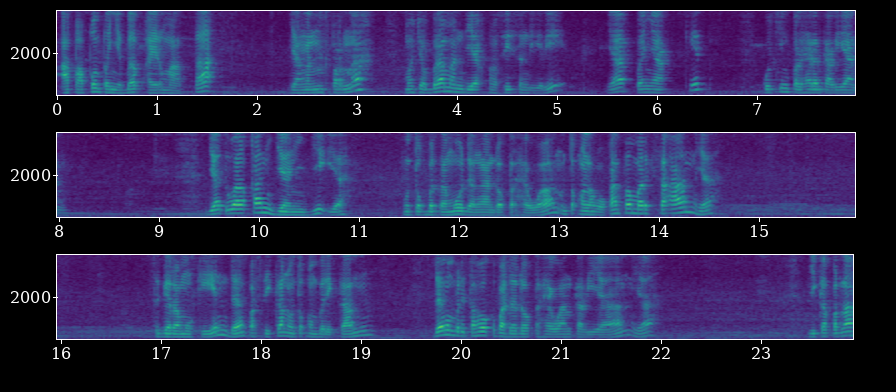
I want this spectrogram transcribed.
apa pun penyebab air mata jangan pernah mencoba mendiagnosis sendiri ya penyakit kucing peliharaan kalian. Jadwalkan janji ya untuk bertemu dengan dokter hewan untuk melakukan pemeriksaan ya. Segera mungkin dan pastikan untuk memberikan dan memberitahu kepada dokter hewan kalian ya. Jika pernah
